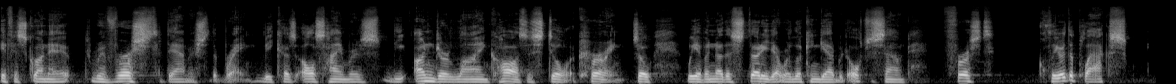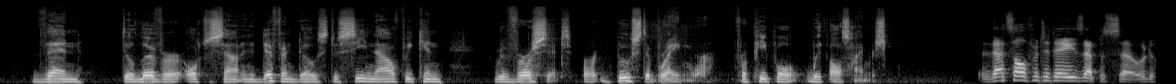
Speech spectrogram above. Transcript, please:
if it's going to reverse the damage to the brain because Alzheimer's, the underlying cause is still occurring. So we have another study that we're looking at with ultrasound. First, clear the plaques, then deliver ultrasound in a different dose to see now if we can reverse it or boost the brain more for people with Alzheimer's. That's all for today's episode.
